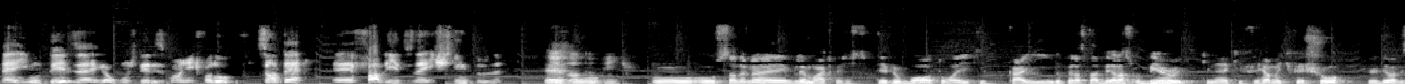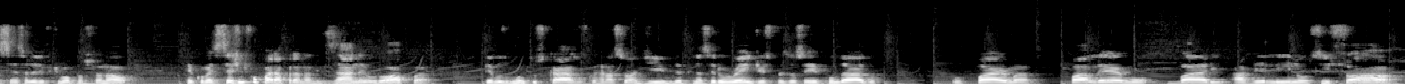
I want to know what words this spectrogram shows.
né, e um deles, né, e alguns deles, como a gente falou, são até é, falidos, né, extintos, né? É, Exatamente. O, o, o Sunderland é emblemático. A gente teve o Bolton aí que caindo pelas tabelas, o Bury, que, né, que realmente fechou, perdeu a licença dele de futebol profissional. Recomeça. Se a gente for parar para analisar na Europa, temos muitos casos com relação à dívida financeira. O Rangers precisou ser refundado, o Parma, Palermo, Bari, Avelino, sim, só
